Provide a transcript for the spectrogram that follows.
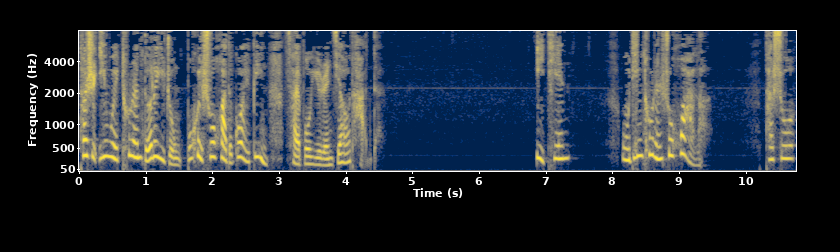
他是因为突然得了一种不会说话的怪病，才不与人交谈的。一天，武丁突然说话了，他说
